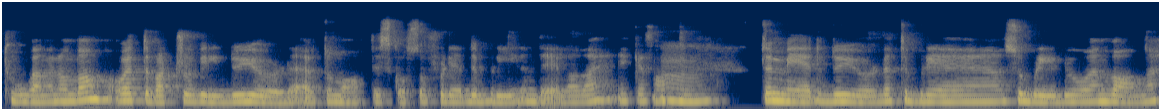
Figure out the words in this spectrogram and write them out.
to ganger om dagen. Og etter hvert så vil du gjøre det automatisk også, fordi det blir en del av deg. ikke sant? Mm det mer du gjør det, blir, så blir det jo en vane.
